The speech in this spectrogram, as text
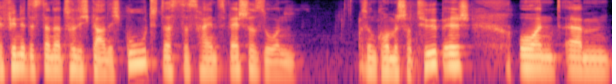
der findet es dann natürlich gar nicht gut, dass das Heinz Wäscher so ein, so ein komischer Typ ist. Und ähm,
